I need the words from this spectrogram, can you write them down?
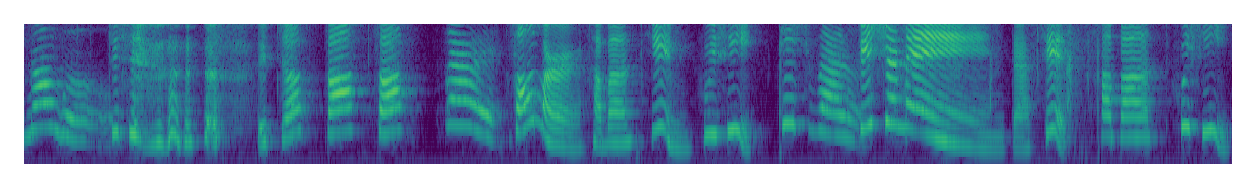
Mango. This is. it's a fa fa. Farmer. How about him? Who is he? Fish fire. Fisherman. That's it. How about who is he?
